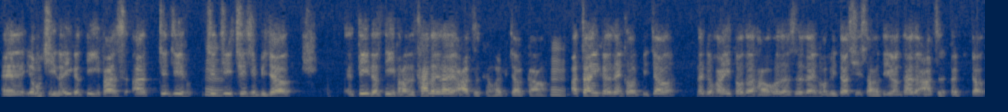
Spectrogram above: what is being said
呃拥挤的一个地方是啊，经济经济情形比较低的地方的，它的那个 R 值可能会比较高。嗯。啊，在一个人口比较那个防疫做得好，或者是人口比较稀少的地方，它的 R 值会比较。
